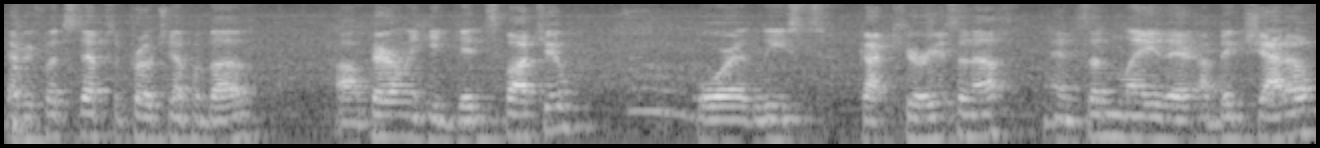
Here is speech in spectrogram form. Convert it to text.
heavy footsteps approaching up above. Uh, apparently he did spot you, or at least got curious enough, and suddenly there a big shadow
